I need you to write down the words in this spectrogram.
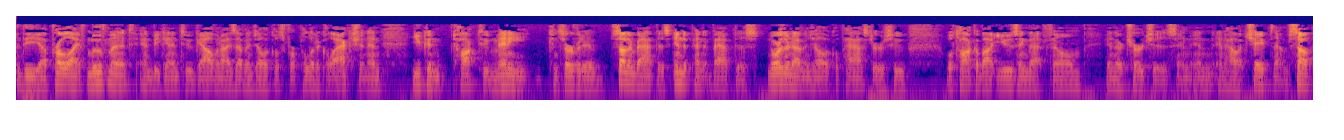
the uh, pro-life movement and began to galvanize evangelicals for political action. And you can talk to many conservative Southern Baptists, Independent Baptists, Northern Evangelical pastors who will talk about using that film in their churches and, and, and how it shaped them. So,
